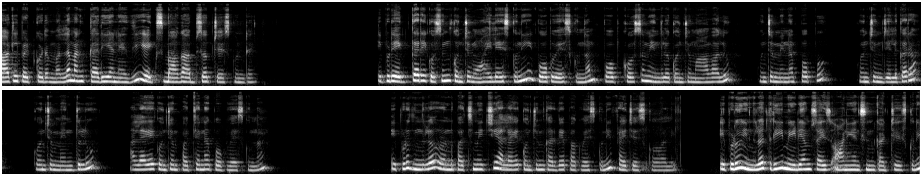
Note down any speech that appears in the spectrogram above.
ఘాట్లు పెట్టుకోవడం వల్ల మనకి కర్రీ అనేది ఎగ్స్ బాగా అబ్జర్వ్ చేసుకుంటాయి. ఇప్పుడు ఎగ్ కర్రీ కోసం కొంచెం ఆయిల్ వేసుకుని పోపు వేసుకుందాం. పోపు కోసం ఇందులో కొంచెం ఆవాలు కొంచెం మినప్పప్పు కొంచెం జీలకర్ర కొంచెం మెంతులు అలాగే కొంచెం పచ్చెనగపప్పు వేసుకుందాం. ఇప్పుడు ఇందులో రెండు పచ్చిమిర్చి అలాగే కొంచెం కరివేపాకు వేసుకుని ఫ్రై చేసుకోవాలి. ఇప్పుడు ఇందులో త్రీ మీడియం సైజ్ ఆనియన్స్ని కట్ చేసుకుని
